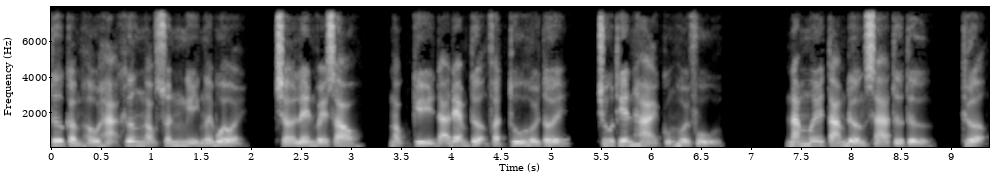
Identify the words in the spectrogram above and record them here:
tư cầm hầu hạ Khương Ngọc Xuân nghỉ ngơi buổi, chờ lên về sau, Ngọc Kỳ đã đem tượng Phật thu hồi tới, Chu Thiên Hải cũng hồi phủ. 58 đường xá từ từ, thượng.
